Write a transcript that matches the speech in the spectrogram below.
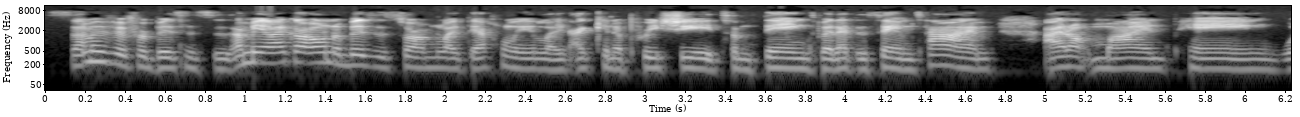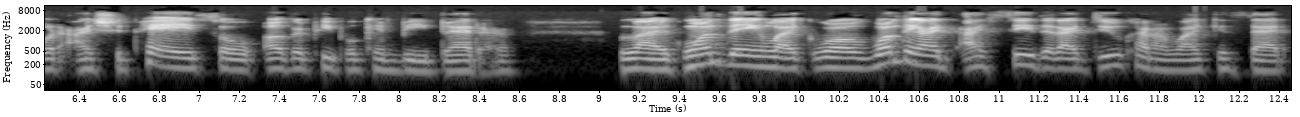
some of it for businesses. I mean, like I own a business, so I'm like definitely like I can appreciate some things, but at the same time, I don't mind paying what I should pay so other people can be better. Like one thing, like well, one thing I, I see that I do kind of like is that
